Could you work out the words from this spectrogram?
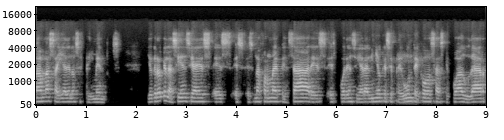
va más allá de los experimentos. Yo creo que la ciencia es, es, es, una forma de pensar, es, es poder enseñar al niño que se pregunte cosas, que pueda dudar,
